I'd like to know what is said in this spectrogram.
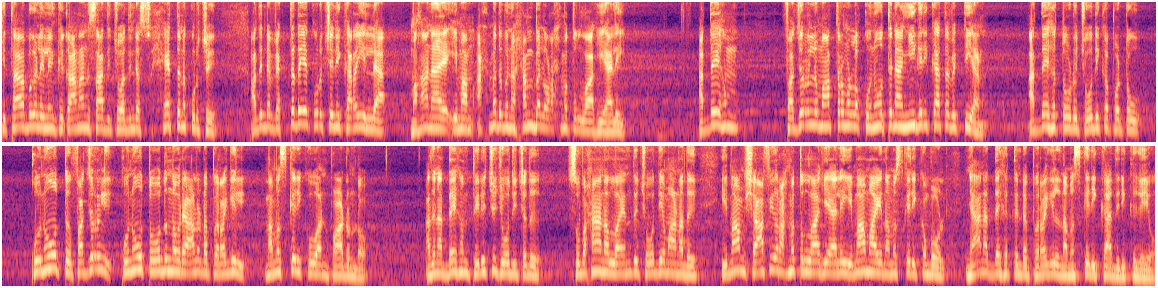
കിതാബുകളിൽ എനിക്ക് കാണാൻ സാധിച്ചു. അതിന്റെ സ്നേഹത്തിനെക്കുറിച്ച് അതിന്റെ വ്യക്തതയെക്കുറിച്ച് എനിക്കറിയില്ല. മഹാനായ ഇമാം അഹമ്മദ് ബിൻ ഹംബൽ റഹ്മത്തുല്ലാഹി അലൈ അദ്ദേഹം ഫജറിൽ മാത്രമുള്ള കുനൂത്തിനെ അംഗീകരിക്കാത്ത വ്യക്തിയാണ്. അദ്ദേഹത്തോട് ചോദിക്കപ്പെട്ടു കുനൂത്ത് ഫജറിൽ കുനൂത്ത് ഓതുന്ന ഒരാളുടെ പിറകിൽ നമസ്കരിക്കുവാൻ പാടുണ്ടോ? അതിന് അദ്ദേഹം തിരിച്ചു ചോദിച്ചത് സുബഹാനല്ല എന്ത് ചോദ്യമാണത്? ഇമാം ഷാഫി റഹ്മത്തുല്ലാഹി അലൈ ഇമാമായി നമസ്കരിക്കുമ്പോൾ ഞാൻ അദ്ദേഹത്തിന്റെ പിറകിൽ നമസ്കരിക്കാതിരിക്കുകയോ?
